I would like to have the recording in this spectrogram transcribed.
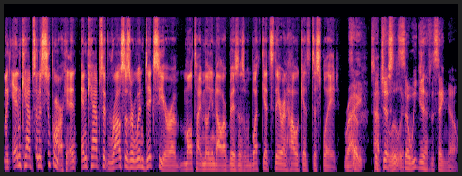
Like end caps in a supermarket, end, end caps at Rouse's or Winn Dixie are a multi-million dollar business. What gets there and how it gets displayed. Right. So, so Absolutely. just so we just have to say no,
